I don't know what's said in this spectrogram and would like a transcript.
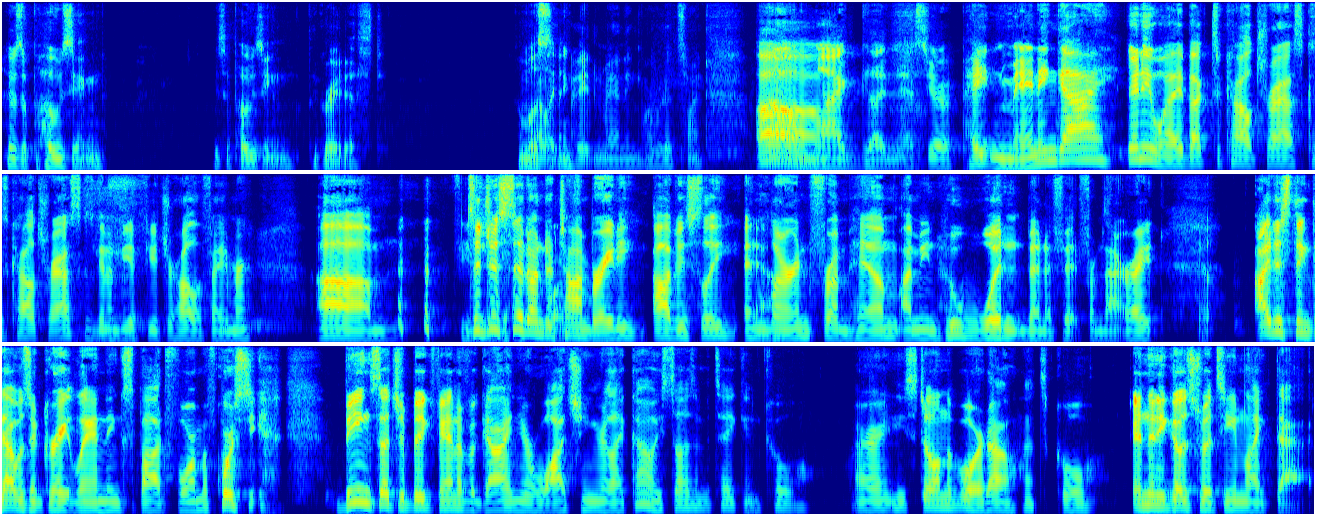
who's opposing? Who's opposing the greatest? I'm listening. I like Peyton Manning more, but it's fine. oh um, my goodness, you're a Peyton Manning guy. Anyway, back to Kyle Trask because Kyle Trask is going to be a future Hall of Famer. Um, to just sit under Tom Brady, obviously, and yeah. learn from him. I mean, who wouldn't benefit from that, right? Yep. I just think that was a great landing spot for him. Of course, being such a big fan of a guy and you're watching, you're like, oh, he still hasn't been taken. Cool. All right, he's still on the board. Oh, that's cool. And then he goes to a team like that,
